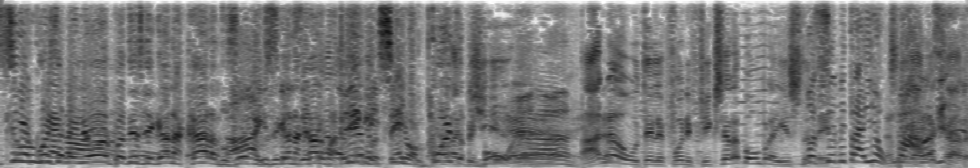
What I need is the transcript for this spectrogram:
Samsung tinha coisa agora. melhor pra desligar na cara dos Ah, outros, desligar na cara batendo assim, ó, 37, coisa bem boa. É. Ah, não, o telefone fixo era bom pra isso também. Você me traiu! Na cara.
